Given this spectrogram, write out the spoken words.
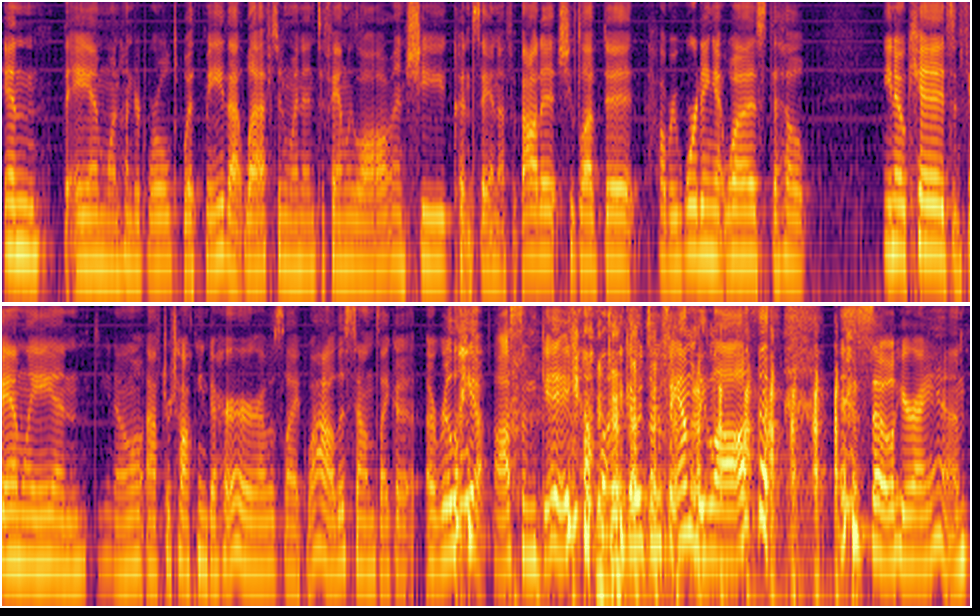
in the AM 100 world with me that left and went into family law, and she couldn't say enough about it. She loved it, how rewarding it was to help you know, kids and family. And, you know, after talking to her, I was like, wow, this sounds like a, a really awesome gig. I want to go do family law. and so here I am.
